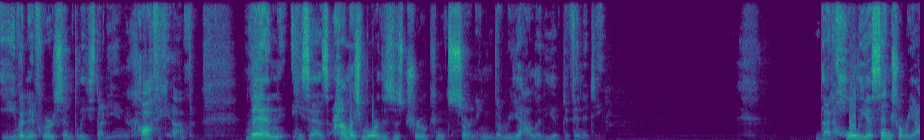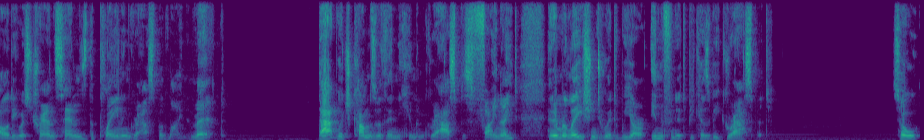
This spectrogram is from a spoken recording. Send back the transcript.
even if we're simply studying a coffee cup. Then, he says, how much more this is true concerning the reality of divinity. That wholly essential reality which transcends the plane and grasp of mind and man. That which comes within human grasp is finite, and in relation to it we are infinite because we grasp it. So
